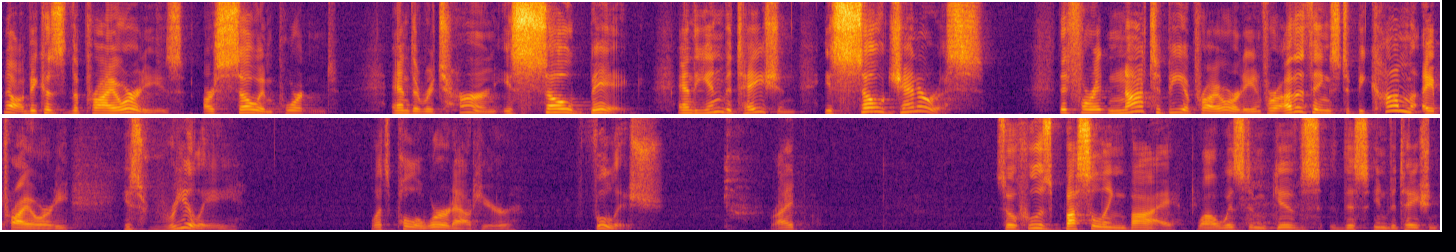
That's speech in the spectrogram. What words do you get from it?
No, because the priorities are so important, and the return is so big, and the invitation is so generous that for it not to be a priority and for other things to become a priority is really, let's pull a word out here, foolish, right? So, who's bustling by while wisdom gives this invitation?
